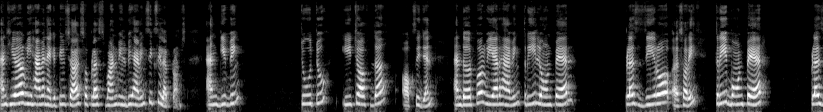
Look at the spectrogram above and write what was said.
and here we have a negative charge so plus 1 will be having 6 electrons and giving 2 to each of the oxygen and therefore we are having 3 lone pair plus 0 uh, sorry 3 bond pair plus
